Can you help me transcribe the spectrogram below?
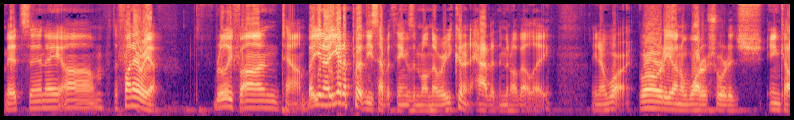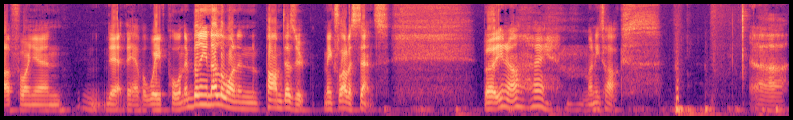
it's in a um, it's a fun area, really fun town. But you know, you got to put these type of things in the middle of nowhere. You couldn't have it in the middle of LA. You know, we're we're already on a water shortage in California, and yeah, they have a wave pool, and they're building another one in the Palm Desert. Makes a lot of sense. But you know, hey, money talks. Uh,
